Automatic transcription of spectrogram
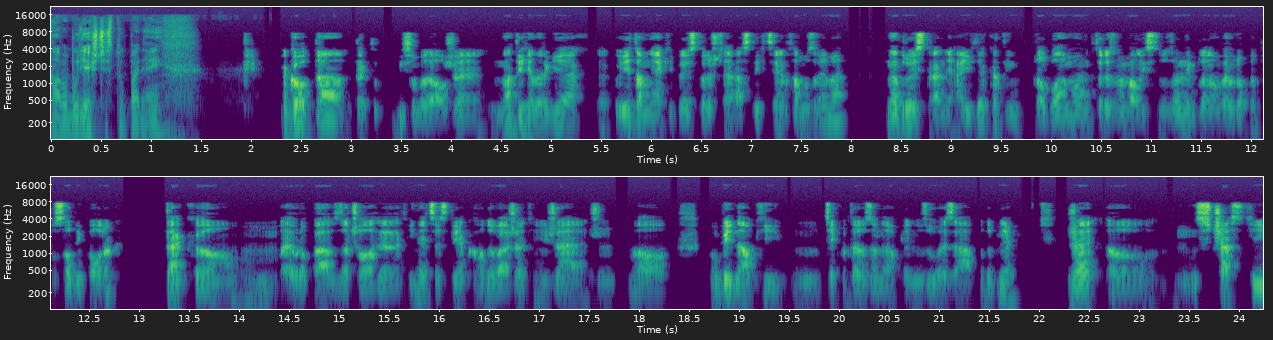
alebo bude ešte stúpať, hej? Ako tá, tak to by som povedal, že na tých energiách ako je tam nejaký priestor ešte rast tých cien samozrejme. Na druhej strane aj vďaka tým problémom, ktoré sme mali s zemným plynom v Európe posledný pol rok, tak um, Európa začala hľadať iné cesty, ako ho dovážať, že, že no, objednávky tekutého zemného plynu z USA a podobne. Že um, z časti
